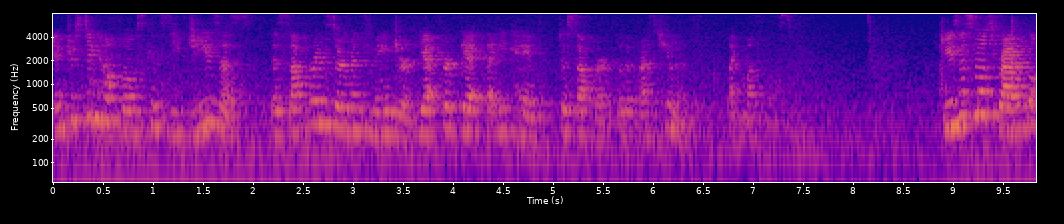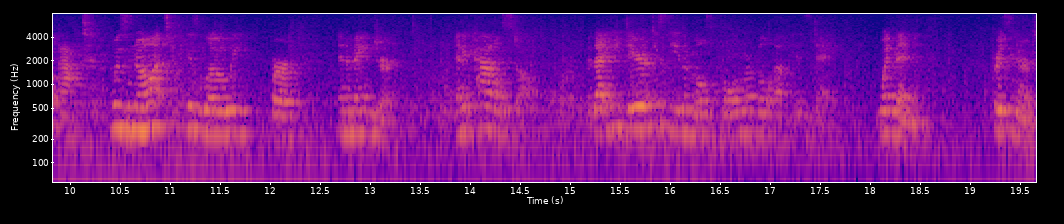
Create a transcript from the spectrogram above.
Interesting how folks can see Jesus, the suffering servant's manger, yet forget that he came to suffer with oppressed humans, like Muslims. Jesus' most radical act was not his lowly birth in a manger, in a cattle stall, but that he dared to see the most vulnerable of his day, women, prisoners,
